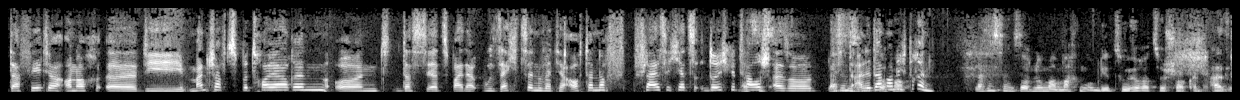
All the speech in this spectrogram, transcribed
da fehlt ja auch noch äh, die Mannschaftsbetreuerin und das jetzt bei der U16 wird ja auch dann noch fleißig jetzt durchgetauscht. Uns- also die sind uns alle da doch noch mal- nicht drin. Lass uns uns doch nur mal machen, um die Zuhörer zu schocken. Also,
